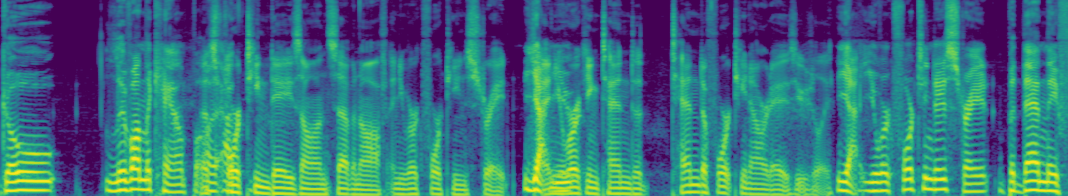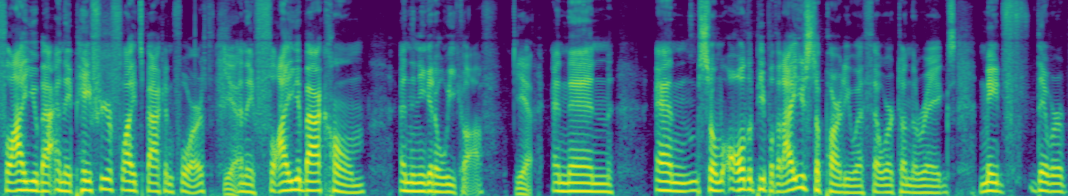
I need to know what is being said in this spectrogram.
go live on the camp. that's uh, at- 14 days on, seven off, and you work 14 straight. yeah, and you're you- working 10 to 10 to 14 hour days usually. Yeah, you work 14 days straight, but then they fly you back and they pay for your flights back and forth. Yeah. And they fly you back home, and then you get a week off. Yeah, and then and so all the people that i used to party with that worked on the rigs made f- they were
